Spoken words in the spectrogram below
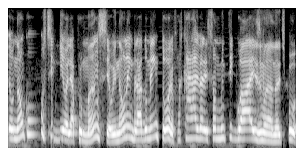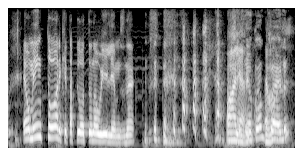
eu não consegui olhar pro Mansell e não lembrar do mentor. Eu falei, caralho, velho, eles são muito iguais, mano. Tipo, é o mentor que tá pilotando a Williams, né? Olha, eu concordo. Eu vou...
